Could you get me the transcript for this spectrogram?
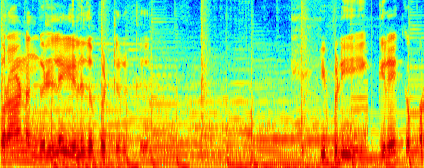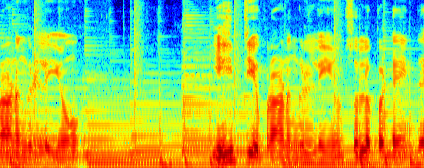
புராணங்களில் எழுதப்பட்டிருக்கு. இப்படி கிரேக்க புராணங்கள்லையும் எகிப்திய புராணங்கள்லையும் சொல்லப்பட்ட இந்த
